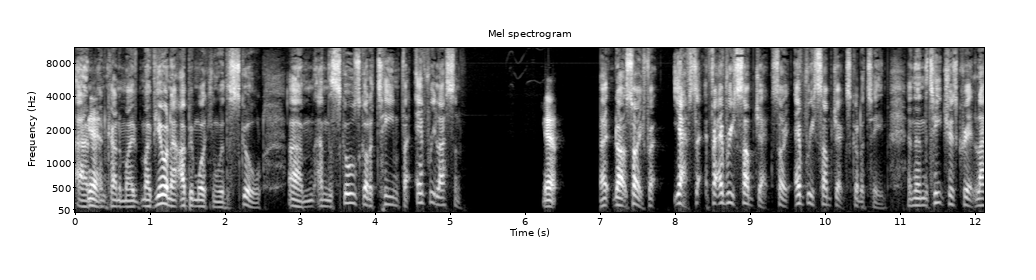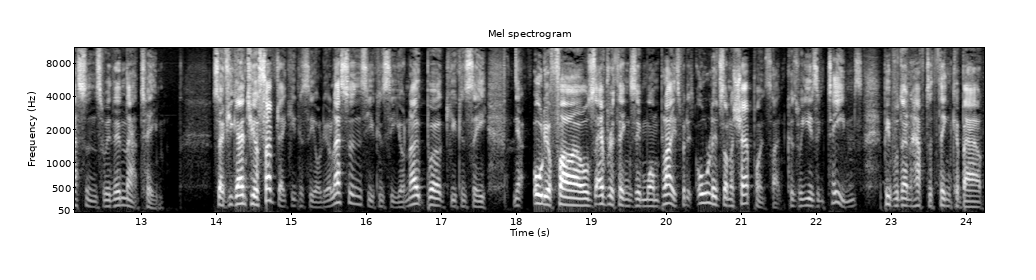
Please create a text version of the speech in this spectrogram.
And, yeah. and kind of my, my view on it, I've been working with a school, um, and the school's got a team for every lesson. Yeah. Uh, no, sorry, for Yes, for every subject. Sorry, every subject's got a team, and then the teachers create lessons within that team. So if you go into your subject, you can see all your lessons, you can see your notebook, you can see you know, all your files, everything's in one place, but it all lives on a SharePoint site because we're using Teams. People don't have to think about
